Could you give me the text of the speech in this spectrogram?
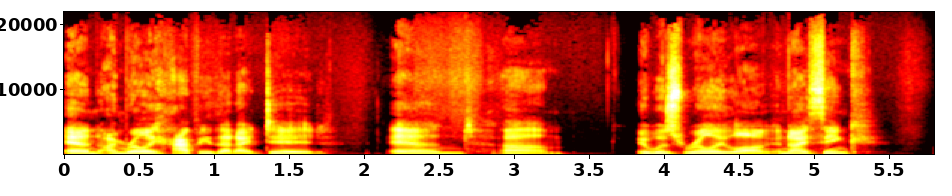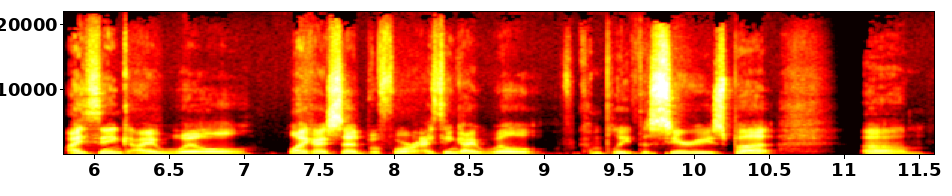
And I'm really happy that I did. And um it was really long. And I think I think I will like I said before, I think I will complete the series, but um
